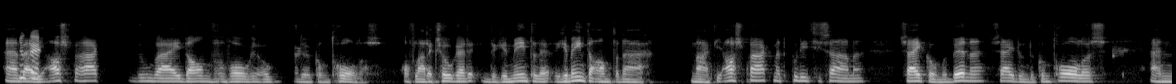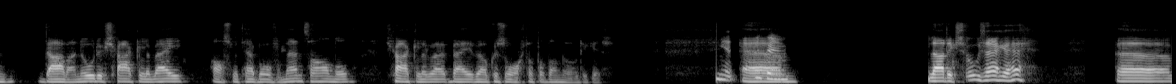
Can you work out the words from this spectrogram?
En okay. bij die afspraak doen wij dan vervolgens ook de controles. Of laat ik zo zeggen, de gemeente, gemeenteambtenaar maakt die afspraak met de politie samen. Zij komen binnen, zij doen de controles. En daar waar nodig schakelen wij, als we het hebben over mensenhandel, schakelen wij bij welke zorg dat er dan nodig is. Ja, okay. um, laat ik zo zeggen, uh,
